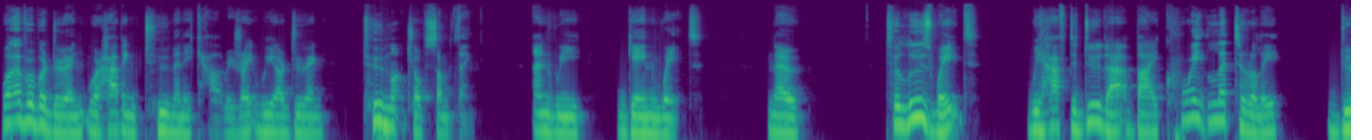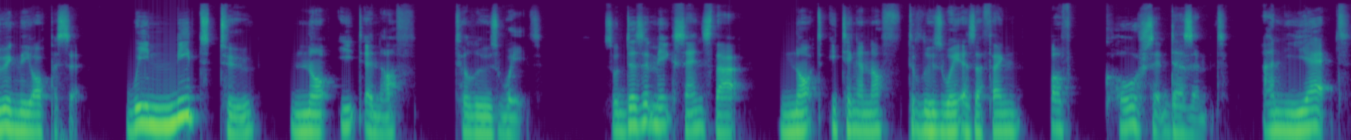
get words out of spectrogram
Whatever we're doing, we're having too many calories, right? We are doing too much of something and we gain weight. Now, to lose weight, we have to do that by quite literally doing the opposite. We need to not eat enough to lose weight. So, does it make sense that not eating enough to lose weight is a thing? Of course it doesn't. And yet,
